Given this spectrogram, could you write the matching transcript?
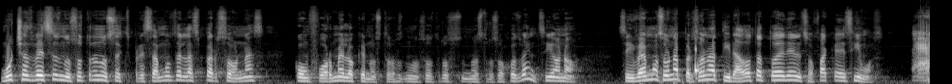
muchas veces nosotros nos expresamos de las personas conforme a lo que nosotros, nosotros, nuestros ojos ven, ¿sí o no? Si vemos a una persona tiradota todo el día en el sofá, ¿qué decimos? ¡Ah,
